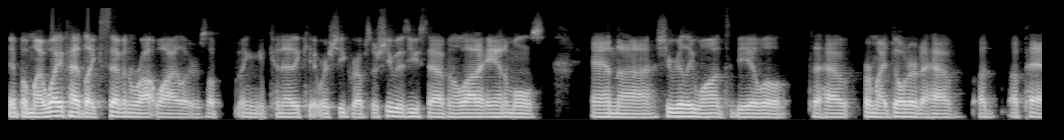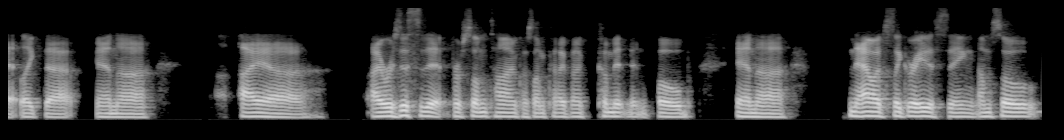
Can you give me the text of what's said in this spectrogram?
Yeah, but my wife had like seven Rottweilers up in Connecticut where she grew up. So she was used to having a lot of animals. And uh, she really wanted to be able to have for my daughter to have a, a pet like that. And uh, I uh, I resisted it for some time because I'm kind of a commitment phobe. And uh, now it's the greatest thing. I'm so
